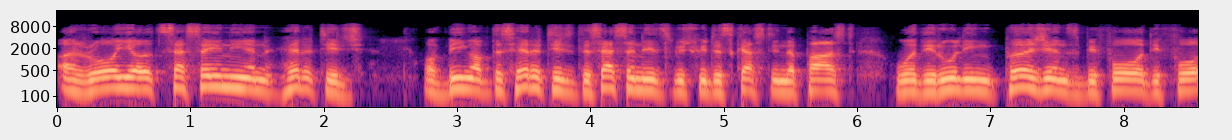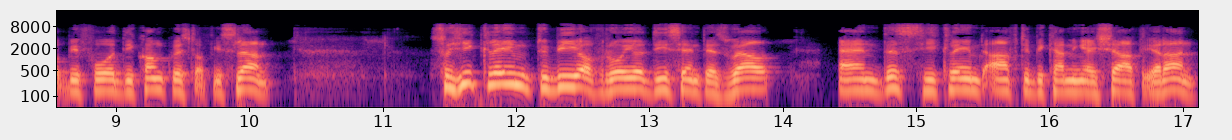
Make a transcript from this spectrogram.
a royal Sasanian heritage, of being of this heritage. The Sassanids, which we discussed in the past, were the ruling Persians before the, before the conquest of Islam. So he claimed to be of royal descent as well, and this he claimed after becoming a Shah of Iran.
